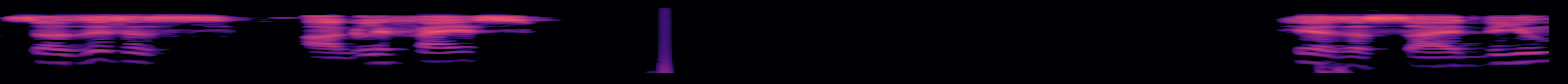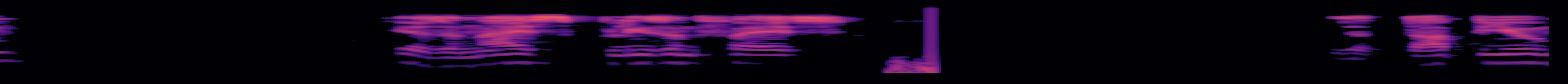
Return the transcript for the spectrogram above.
So this is ugly face. Here's a side view. Here's a nice pleasant face. The top view.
